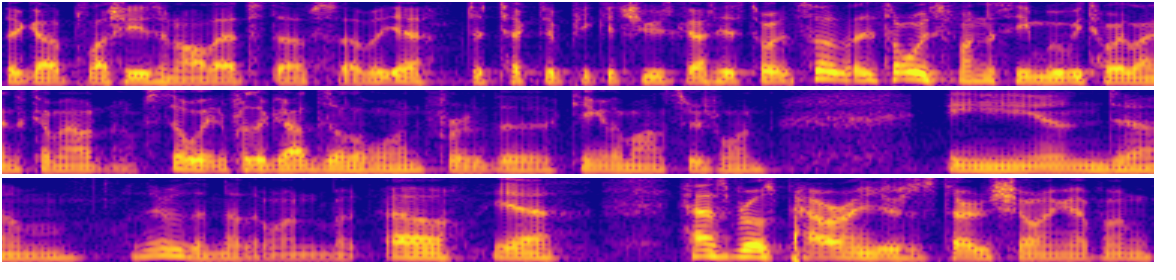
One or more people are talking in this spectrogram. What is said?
they got plushies and all that stuff. So, but yeah, Detective Pikachu's got his toy. So it's always fun to see movie toy lines come out. I'm still waiting for the Godzilla one, for the King of the Monsters one, and um, there was another one, but oh yeah, Hasbro's Power Rangers started showing up. I'm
